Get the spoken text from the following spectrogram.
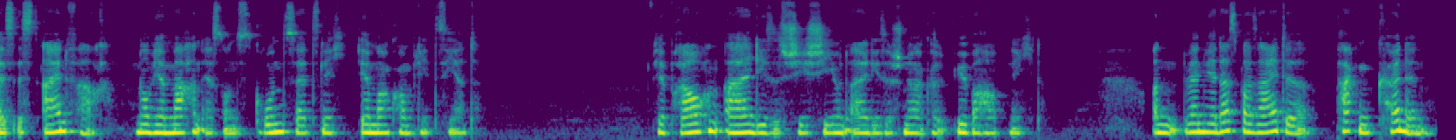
Es ist einfach, nur wir machen es uns grundsätzlich immer kompliziert. Wir brauchen all dieses Shishi und all diese Schnörkel überhaupt nicht. Und wenn wir das beiseite packen können,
